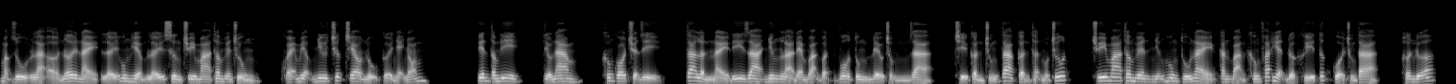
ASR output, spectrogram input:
mặc dù là ở nơi này lấy hung hiểm lấy xương truy ma thâm viên trùng, khỏe miệng như trước treo nụ cười nhẹ nhõm. Yên tâm đi, tiểu nam, không có chuyện gì, ta lần này đi ra nhưng là đem vạn vật vô tung đều trồng ra chỉ cần chúng ta cẩn thận một chút, truy ma thâm viên những hung thú này căn bản không phát hiện được khí tức của chúng ta. Hơn nữa,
